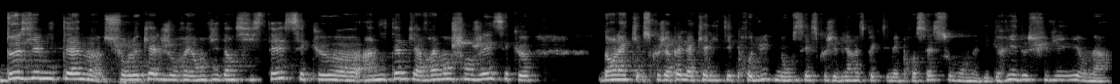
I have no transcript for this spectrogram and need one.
deuxième item sur lequel j'aurais envie d'insister, c'est que un item qui a vraiment changé, c'est que dans ce que j'appelle la qualité produite, donc c'est ce que j'ai bien respecté mes process. Souvent, on a des grilles de suivi, on a,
